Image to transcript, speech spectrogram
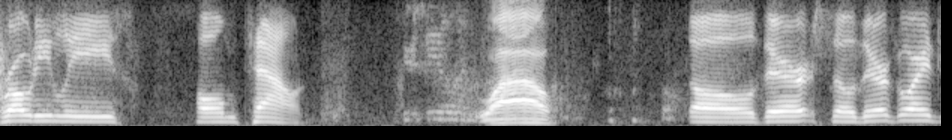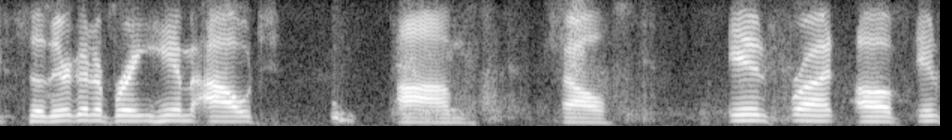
Brodie Lee's hometown. Wow. So they're so they're going so they're going to bring him out, um, well, in front of in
